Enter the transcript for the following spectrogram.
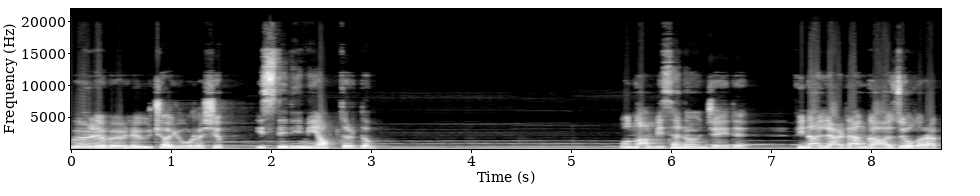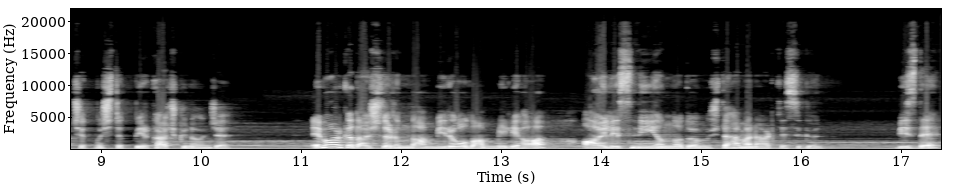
Böyle böyle 3 ay uğraşıp istediğimi yaptırdım. Bundan bir sene önceydi. Finallerden gazi olarak çıkmıştık birkaç gün önce. Ev arkadaşlarımdan biri olan Meliha ailesinin yanına dönmüştü hemen ertesi gün. Biz de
